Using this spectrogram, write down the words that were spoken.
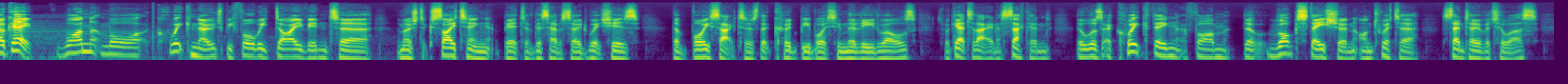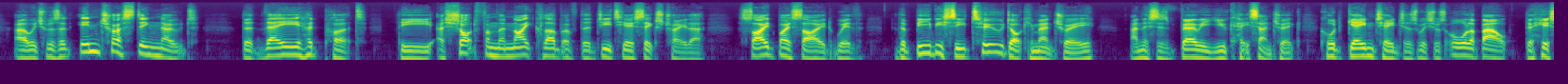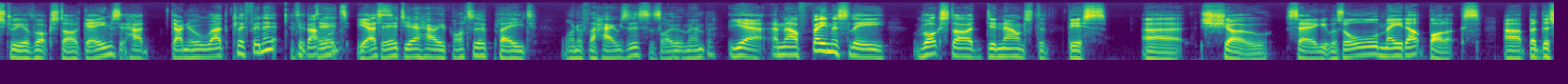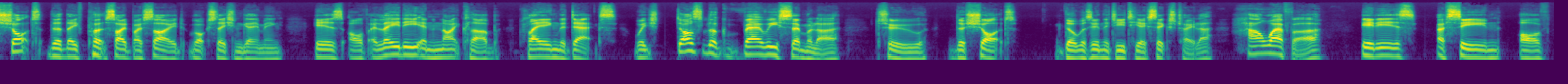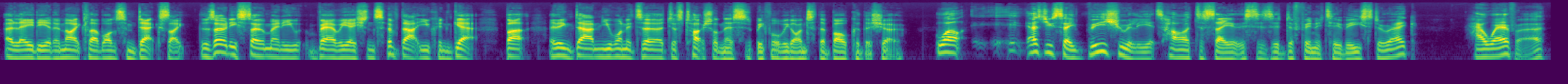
Okay, one more quick note before we dive into the most exciting bit of this episode, which is the voice actors that could be voicing the lead roles. So we'll get to that in a second. There was a quick thing from the Rock Station on Twitter sent over to us, uh, which was an interesting note that they had put the a shot from the nightclub of the GTA 6 trailer side by side with the BBC Two documentary and this is very UK centric, called Game Changers, which was all about the history of Rockstar games. It had Daniel Radcliffe in it. Is it that did, one? Yes. Did, yeah. Harry Potter played one of the houses, as I remember. Yeah. And now, famously, Rockstar denounced this uh, show, saying it was all made up bollocks. Uh, but the shot that they've put side by side, Rockstation Gaming, is of a lady in a nightclub playing the decks, which does look very similar to the shot that was in the GTA 6 trailer. However, it is a scene of a lady in a nightclub on some decks. Like, there's only so many variations of that you can get. But I think, Dan, you wanted to just touch on this before we go on to the bulk of the show. Well, it, as you say, visually, it's hard to say this is a definitive Easter egg. However,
